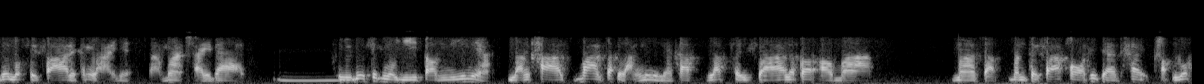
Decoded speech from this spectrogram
ด้วยรถไฟฟ้าอะไรทั้งหลายเนี่ย สามารถใช้ได้อืม คือด้วยเทคโนโลยีตอนนี้เนี่ย หลังคาบ้านสักหลังหนึ่งนะครับ รับไฟฟ้าแล้วก็เอามา มาสับมันไฟฟ้าพอที่จะให้ขับรถ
